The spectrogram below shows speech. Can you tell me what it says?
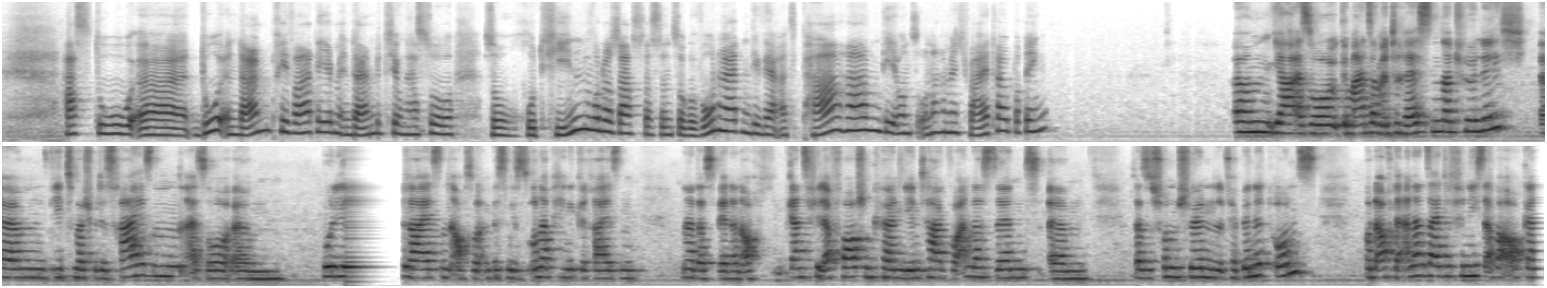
Hast du, äh, du in deinem Privatleben, in deiner Beziehung, hast du so Routinen, wo du sagst, das sind so Gewohnheiten, die wir als Paar haben, die uns unheimlich weiterbringen? Ähm, ja, also gemeinsame Interessen natürlich, ähm, wie zum Beispiel das Reisen, also ähm, Bulli-Reisen, auch so ein bisschen dieses unabhängige Reisen, ne, dass wir dann auch ganz viel erforschen können, jeden Tag woanders sind. Ähm, das ist schon schön, verbindet uns. Und auf der anderen Seite finde ich es aber auch ganz,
